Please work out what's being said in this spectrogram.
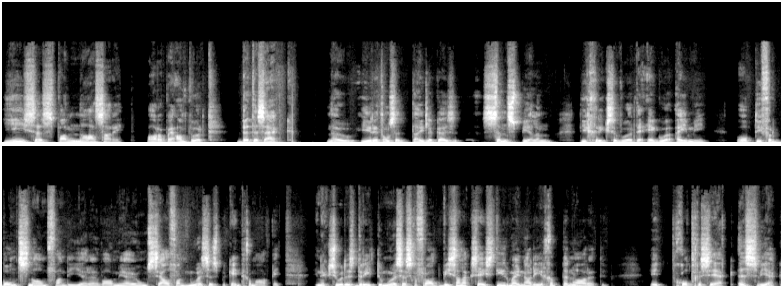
"Jesus van Nasaret." Waarop hy antwoord: "Dit is ek." Nou hier het ons 'n duidelike sinspeling, die Griekse woorde ego eimi op die verbondsnaam van die Here waarmee hy homself aan Moses bekend gemaak het in Eksodus 3 toe Moses gevra het wie sal ek sê stuur my na die Egiptenare toe het God gesê ek is wie ek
